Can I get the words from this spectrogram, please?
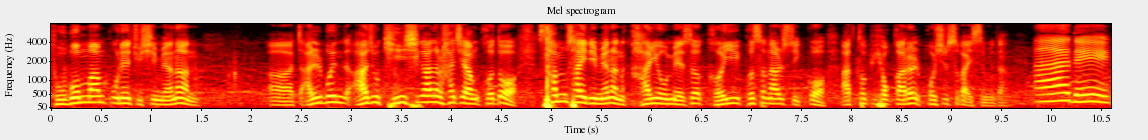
두 번만 뿌려주시면은 어, 짧은 아주 긴 시간을 하지 않고도 3, 4일이면은 가려움에서 거의 벗어날 수 있고 아토피 효과를 보실 수가 있습니다. 아, 네.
